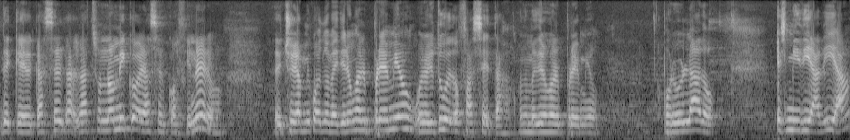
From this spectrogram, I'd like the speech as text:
de que ser gastronómico era ser cocinero. De hecho, a mí cuando me dieron el premio, bueno, yo tuve dos facetas cuando me dieron el premio. Por un lado, es mi día a día,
